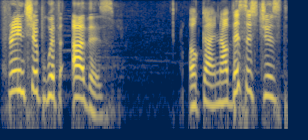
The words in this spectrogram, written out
Friendship with others. Okay, now this is just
